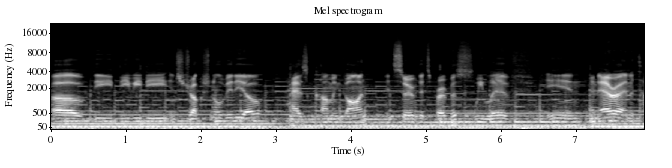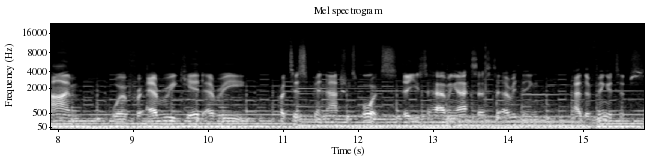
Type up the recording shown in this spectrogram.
of the DVD instructional video has come and gone. It served its purpose. We live in an era and a time where for every kid, every participant in action sports, they're used to having access to everything at their fingertips.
